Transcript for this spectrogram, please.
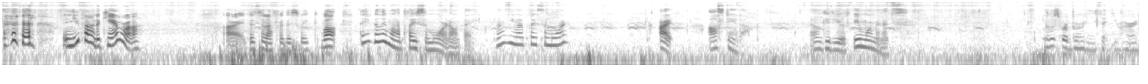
and you found a camera. All right, that's enough for this week. Well, they really want to play some more, don't they? Huh? You want to play some more? All right, I'll stand up. I'll give you a few more minutes. Those were birdies that you heard.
